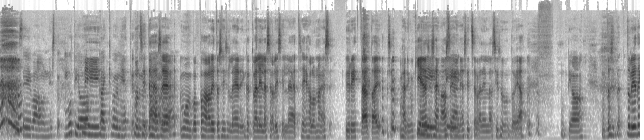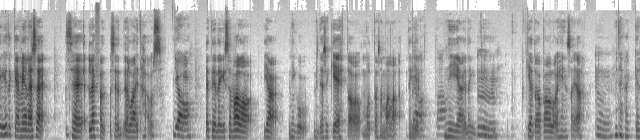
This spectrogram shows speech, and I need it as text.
se ei vaan onnistu. Mutta joo, niin. kaikki voi miettiä Mutta sittenhän se, mun pappahan oli tosi silleen, niin että välillä se oli silleen, että se ei halunnut edes yrittää tai se vähän niin kuin kielsi niin, sen asian niin. ja sitten se välillä sisuuntui. Ja, mut joo. Mutta sitten tuli jotenkin yhtäkkiä mieleen se, se leffa, se The Lighthouse. Joo. Että jotenkin se valo ja niin kuin, miten se kiehtoo, mutta samalla jotenkin, Pelottaa. Niin ja jotenkin mm. kietoo pauloihinsa ja mm. mitä kaikkea,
